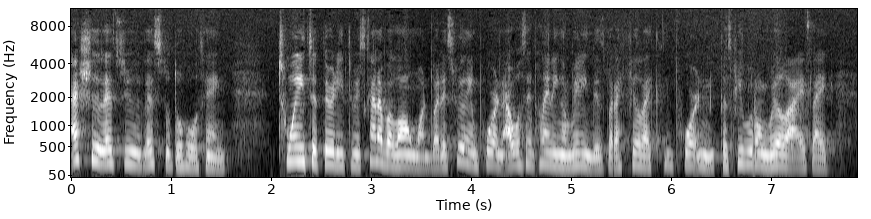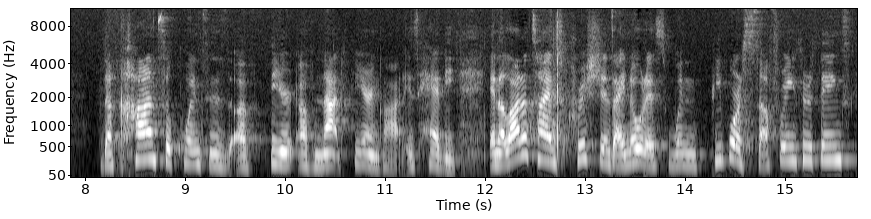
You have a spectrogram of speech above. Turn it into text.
Actually, let's do let's do the whole thing. 20 to 33 is kind of a long one, but it's really important. I wasn't planning on reading this, but I feel like it's important because people don't realize like the consequences of fear of not fearing God is heavy. And a lot of times Christians, I notice when people are suffering through things,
